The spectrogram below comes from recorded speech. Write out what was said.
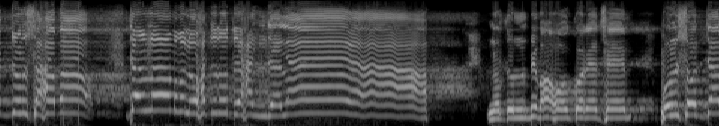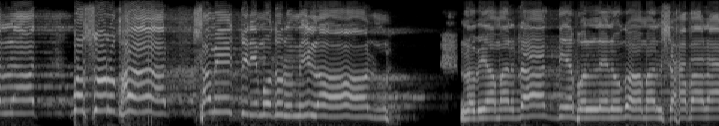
একজন সাহাবা, যার নাম হলো হজরত হানজালা। নতুন বিবাহ করেছে ফুলসজ্জার রাত বছর ঘর, স্বামী স্ত্রী মধুর মিলন। নবী আমার ডাক দিয়ে বললেন, ওগো আমার সাহাবারা,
